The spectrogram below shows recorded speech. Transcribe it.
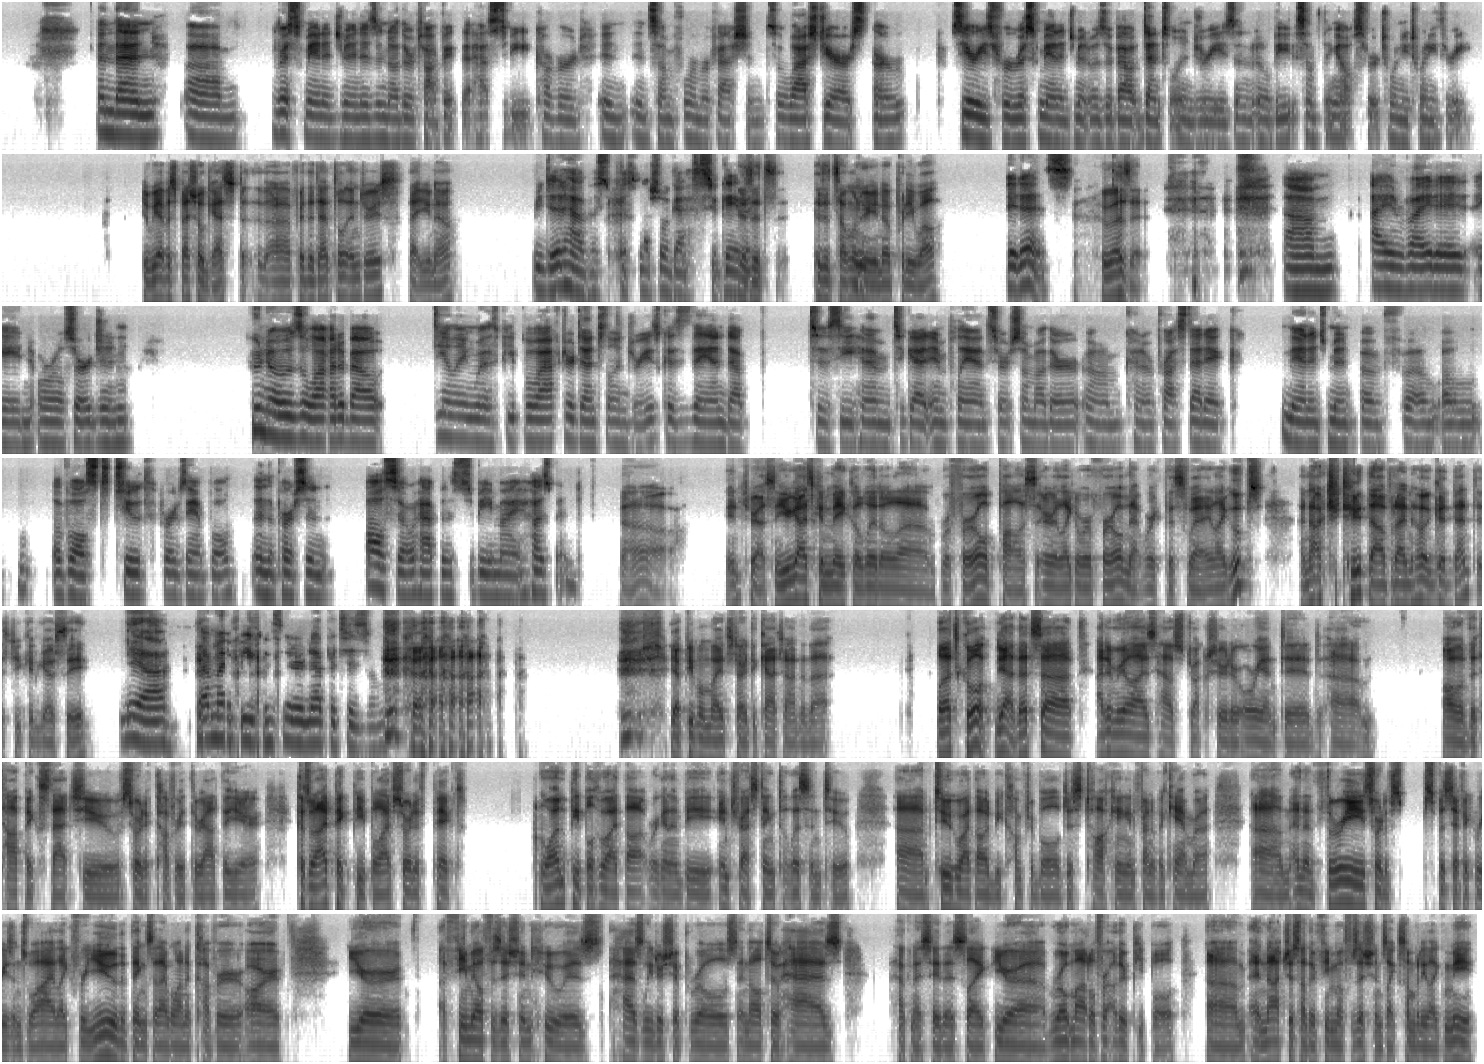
And then um, risk management is another topic that has to be covered in in some form or fashion. So last year our, our series for risk management was about dental injuries and it'll be something else for 2023. Do we have a special guest uh, for the dental injuries that you know? We did have a, a special guest who gave. Is it is it someone who you know pretty well? It is. Who is it? um, I invited an oral surgeon who knows a lot about dealing with people after dental injuries because they end up to see him to get implants or some other um, kind of prosthetic management of uh, a a avulsed tooth, for example, and the person also happens to be my husband. Oh, interesting. You guys can make a little uh, referral policy or like a referral network this way. Like, oops, I knocked your tooth out, but I know a good dentist you could go see. Yeah, that might be considered nepotism. yeah, people might start to catch on to that. Well, that's cool. Yeah, that's uh I didn't realize how structured or oriented um all of the topics that you sort of covered throughout the year. Because when I pick people, I've sort of picked one people who I thought were going to be interesting to listen to, um, two who I thought would be comfortable just talking in front of a camera, um, and then three sort of specific reasons why. Like for you, the things that I want to cover are you're a female physician who is has leadership roles and also has how can I say this? Like you're a role model for other people, um, and not just other female physicians, like somebody like me.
